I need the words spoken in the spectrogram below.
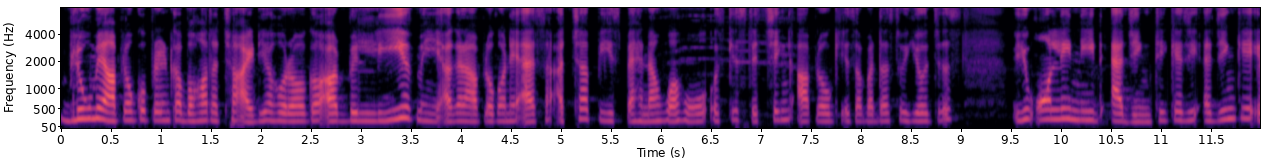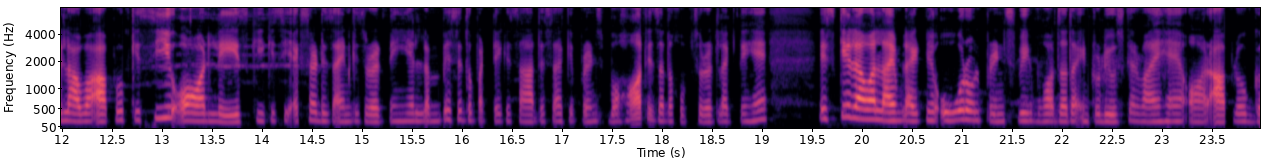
ब्लू में आप लोगों को प्रिंट का बहुत अच्छा आइडिया हो रहा होगा और बिलीव में, अगर आप लोगों ने ऐसा अच्छा पीस पहना हुआ हो, उसकी स्टिचिंग आप लोगों की ज़बरदस्त हुई हो, just you only need edging ठीक है जी? एजिंग के अलावा आपको किसी और लेस की, किसी एक्स्ट्रा डिज़ाइन की ज़रूरत नहीं है। लंबे से दुपट्टे के साथ इस तरह के प्रिंट्स बहुत ही ज़्यादा खूबसूरत लगते हैं। इसके अलावा लाइमलाइट ने ओवरऑल प्रिंट्स भी बहुत ज़्यादा इंट्रोड्यूस करवाए हैं और आप लोग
